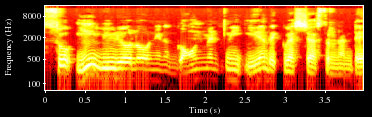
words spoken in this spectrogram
సో ఈ వీడియోలో నేను గవర్నమెంట్ని ఏం రిక్వెస్ట్ చేస్తున్నానంటే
